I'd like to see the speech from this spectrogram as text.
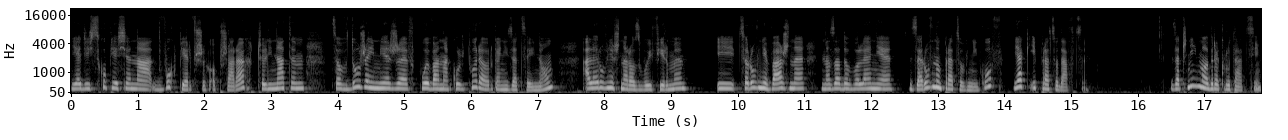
Ja dziś skupię się na dwóch pierwszych obszarach, czyli na tym, co w dużej mierze wpływa na kulturę organizacyjną, ale również na rozwój firmy i co równie ważne, na zadowolenie zarówno pracowników, jak i pracodawcy. Zacznijmy od rekrutacji.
